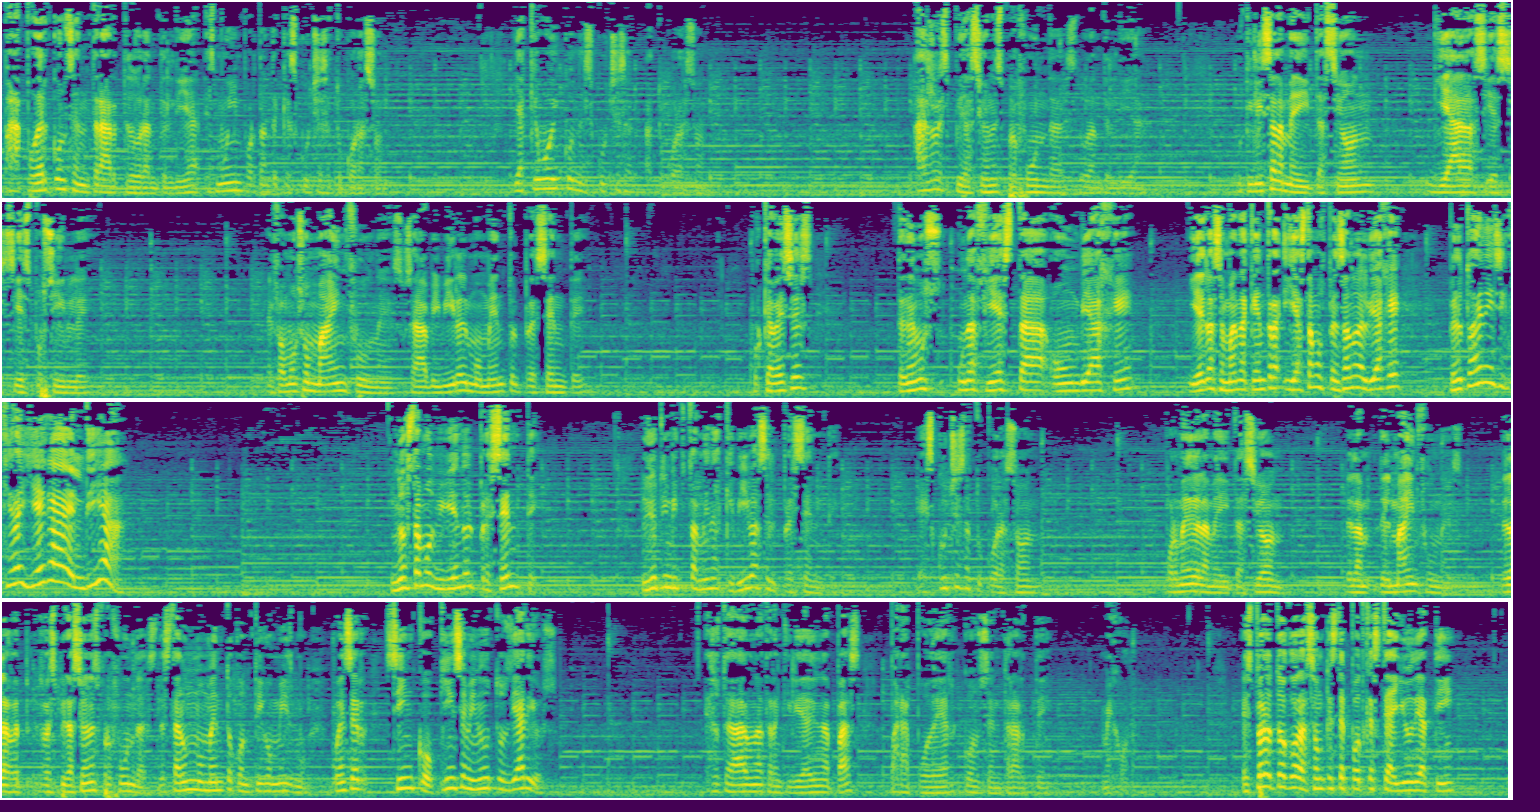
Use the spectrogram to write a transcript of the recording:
para poder concentrarte durante el día, es muy importante que escuches a tu corazón. ¿Y a qué voy con escuches a, a tu corazón? Haz respiraciones profundas durante el día. Utiliza la meditación guiada si es, si es posible el famoso mindfulness, o sea, vivir el momento, el presente. Porque a veces tenemos una fiesta o un viaje y es la semana que entra y ya estamos pensando en el viaje, pero todavía ni siquiera llega el día. No estamos viviendo el presente. Yo te invito también a que vivas el presente. Escuches a tu corazón por medio de la meditación, del mindfulness de las respiraciones profundas, de estar un momento contigo mismo. Pueden ser 5, 15 minutos diarios. Eso te va a dar una tranquilidad y una paz para poder concentrarte mejor. Espero de todo corazón que este podcast te ayude a ti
